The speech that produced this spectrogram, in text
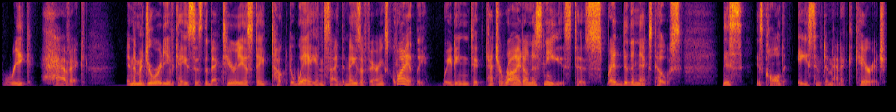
wreak havoc. In the majority of cases, the bacteria stay tucked away inside the nasopharynx quietly, waiting to catch a ride on a sneeze to spread to the next host. This is called asymptomatic carriage.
